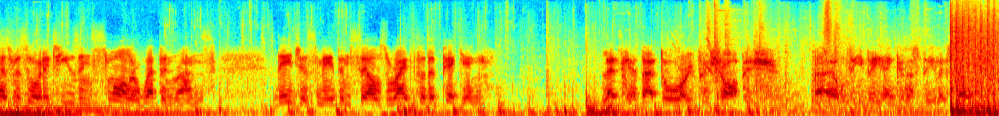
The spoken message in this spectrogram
Has resorted to using smaller weapon runs. They just made themselves ripe for the picking. Let's get that door open sharpish. That LTV ain't gonna steal itself.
